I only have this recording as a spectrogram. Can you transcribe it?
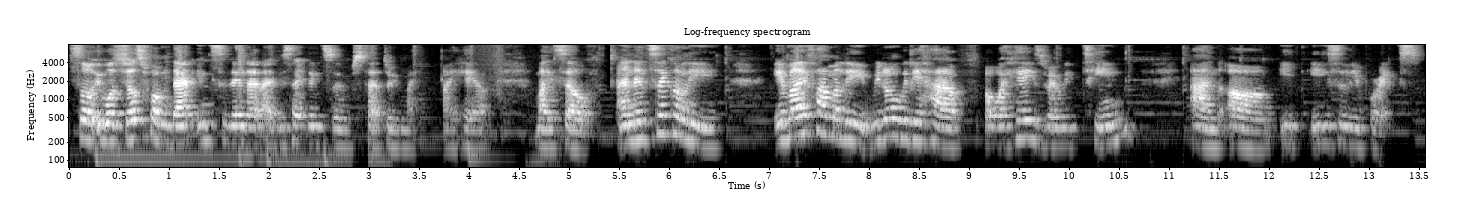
So it was just from that incident that I decided to start doing my, my hair myself. And then secondly, in my family, we don't really have, our hair is very thin and um, it easily breaks.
